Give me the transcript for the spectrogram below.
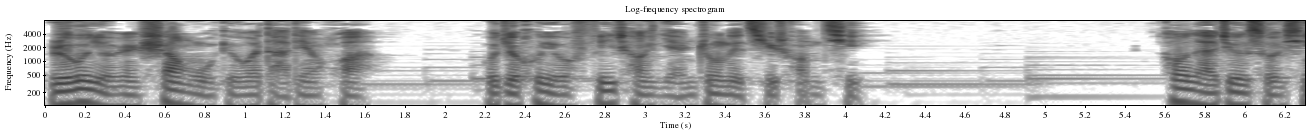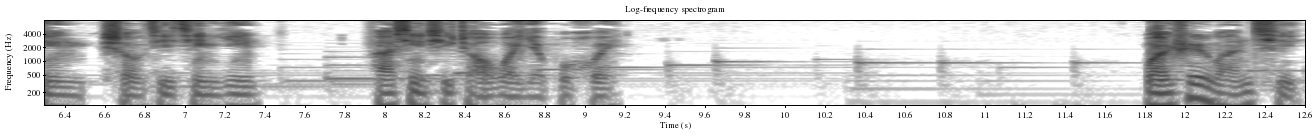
如果有人上午给我打电话，我就会有非常严重的起床气。后来就索性手机静音，发信息找我也不回。晚睡晚起，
